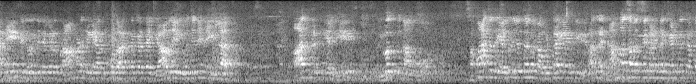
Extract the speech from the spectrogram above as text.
ಅನೇಕ ಯೋಜನೆಗಳು ಬ್ರಾಹ್ಮಣರಿಗೆ ಅನುಕೂಲ ಆಗ್ತಕ್ಕಂಥ ಯಾವುದೇ ಯೋಜನೆನೇ ಇಲ್ಲ. ಆ ದೃಷ್ಟಿಯಲ್ಲಿ ಇವತ್ತು ನಾವು ಸಮಾಜದ ಎಲ್ಲರ ಜೊತೆನೂ ನಾವು ಒಟ್ಟಾಗಿ ಇರ್ತೀವಿ ಆದ್ರೆ ನಮ್ಮ ಸಮಸ್ಯೆಗಳಿಂದ ಕೇಳ್ತಕ್ಕಂಥ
